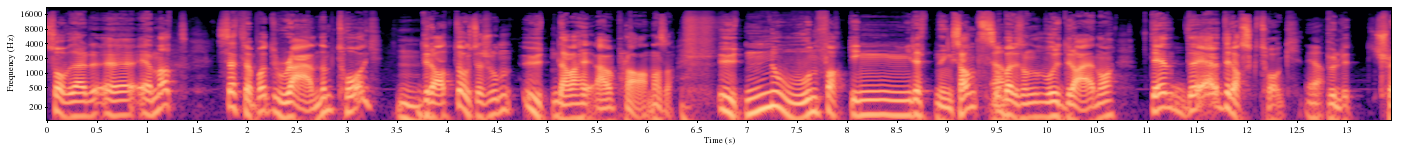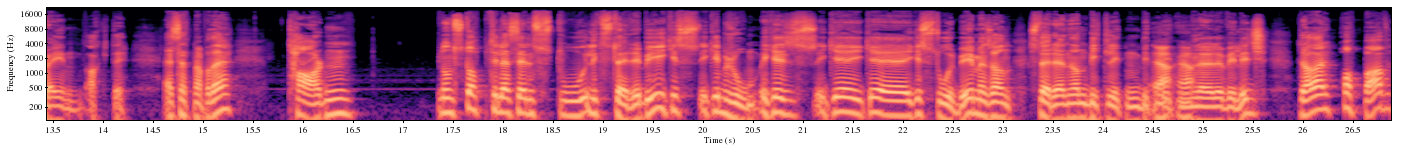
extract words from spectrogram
sove der eh, en natt, sette meg på et random tog, Mm. dra til togstasjonen uten Det var, det var planen, altså. Uten noen fucking retningssans. Ja. Og bare sånn, hvor drar jeg nå? Det, det er et raskt tog. Ja. Bullet train-aktig. Jeg setter meg på det, tar den noen stopp til jeg ser en stor, litt større by. Ikke, ikke, Rom, ikke, ikke, storby, men sånn større enn sånn bitte liten, bitte Ja, liten ja. eh, village. Dra der, hoppe av,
